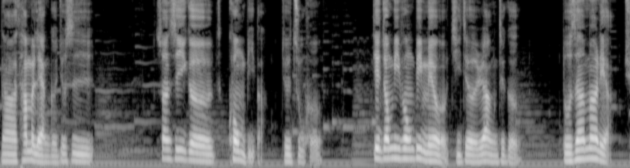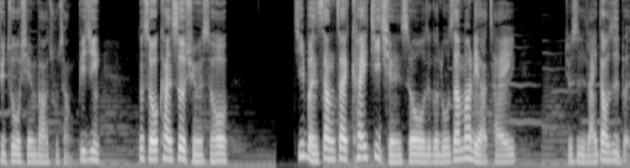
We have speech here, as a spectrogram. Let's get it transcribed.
那他们两个就是算是一个控比吧，就是组合。电装蜜蜂并没有急着让这个罗萨玛利亚去做先发出场，毕竟那时候看社群的时候。基本上在开季前的时候，这个罗萨玛利亚才就是来到日本，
